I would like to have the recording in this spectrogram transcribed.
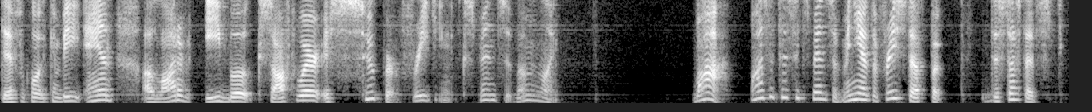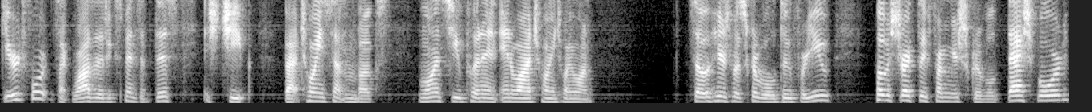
difficult it can be. And a lot of ebook software is super freaking expensive. I'm like, why? Why is it this expensive? I mean, you have the free stuff, but the stuff that's geared for it, it's like why is it expensive? This is cheap, about twenty something bucks. Once you put in NY 2021. So here's what Sqribble will do for you: publish directly from your Sqribble dashboard,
